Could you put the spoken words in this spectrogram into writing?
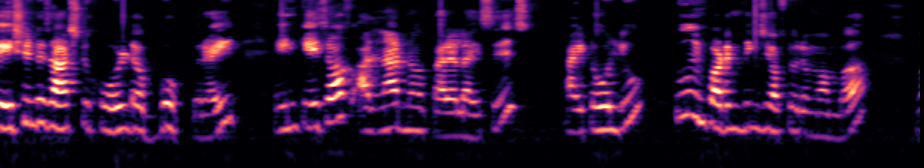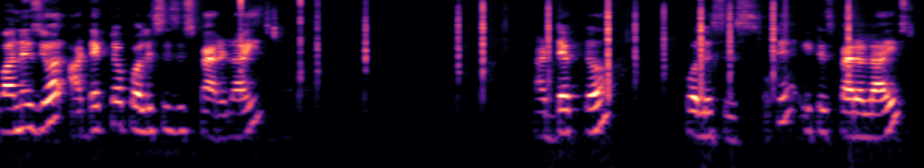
patient is asked to hold a book, right? In case of ulnar nerve paralysis, I told you two important things you have to remember. One is your adductor pollicis is paralyzed. Adductor pollicis, okay, it is paralyzed.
